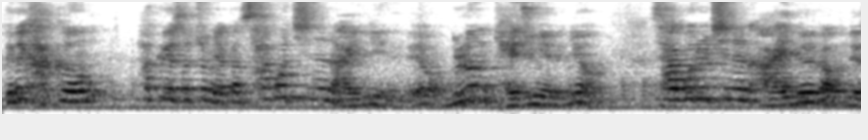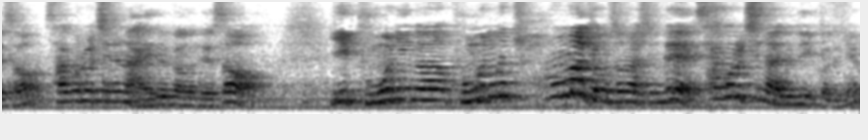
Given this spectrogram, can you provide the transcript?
근데 가끔 학교에서 좀 약간 사고 치는 아이들이 있는데요. 물론 개 중에는요. 사고를 치는 아이들 가운데서 사고를 치는 아이들 가운데서 이 부모님과 부모님은 정말 겸손하신데 사고를 치는 아이들도 있거든요.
